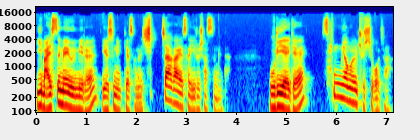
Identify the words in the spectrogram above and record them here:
이 말씀의 의미를 예수님께서는 십자가에서 이루셨습니다. 우리에게 생명을 주시고자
